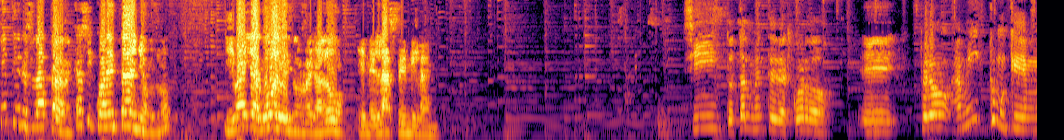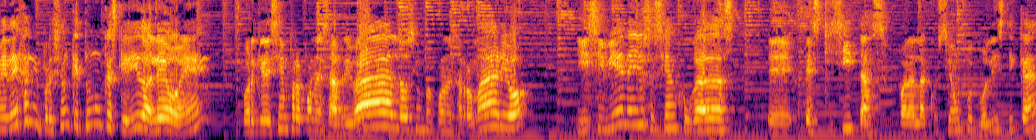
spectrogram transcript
¿Qué tienes lata? Casi 40 años, ¿no? Y vaya goles nos regaló en el AC Milán. Sí, totalmente de acuerdo. Eh, pero a mí como que me deja la impresión que tú nunca has querido a Leo, ¿eh? Porque siempre pones a Rivaldo, siempre pones a Romario. Y si bien ellos hacían jugadas eh, exquisitas para la cuestión futbolística,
